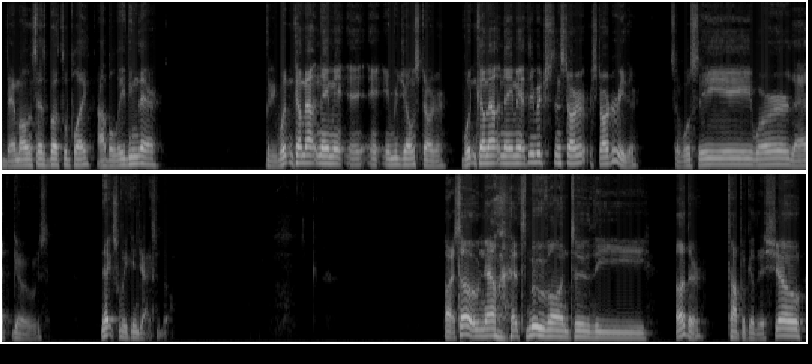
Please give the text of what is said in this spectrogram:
Dan Mullen says both will play. I believe him there. But he wouldn't come out and name eh, eh, Emory Jones starter. Wouldn't come out and name Anthony Richardson starter starter either. So we'll see where that goes next week in Jacksonville. All right, so now let's move on to the other topic of this show.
